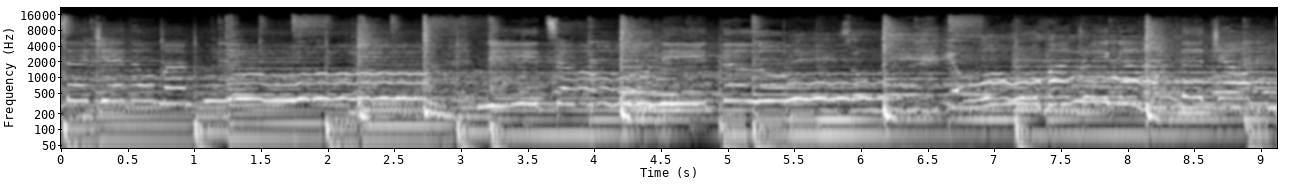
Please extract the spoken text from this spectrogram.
在街头漫步。你走你的路，用我无法追赶的脚步。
